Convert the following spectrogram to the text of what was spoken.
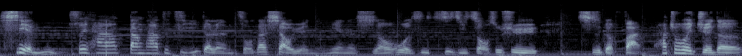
羡慕。所以他当他自己一个人走在校园里面的时候，或者是自己走出去吃个饭，他就会觉得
